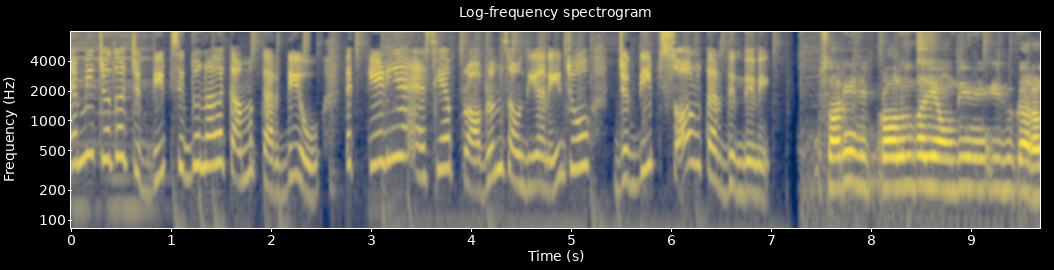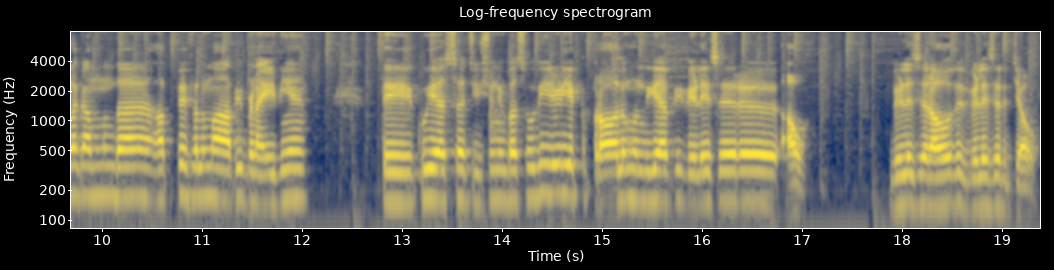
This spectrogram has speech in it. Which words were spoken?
ਐਮੀ ਜਦੋਂ ਜਗਦੀਪ ਸਿੱਧੂ ਨਾਲ ਕੰਮ ਕਰਦੇ ਹੋ ਤਾਂ ਕਿਹੜੀਆਂ ਐਸੀਆਂ ਪ੍ਰੋਬਲਮਸ ਆਉਂਦੀਆਂ ਨੇ ਜੋ ਜਗਦੀਪ ਸੋਲਵ ਕਰ ਦਿੰਦੇ ਨੇ? ਉਹ ਸਾਰੀਆਂ ਜੀ ਪ੍ਰੋਬਲਮ ਭਾਜੀ ਆਉਂਦੀ ਨੇ ਕਿ ਕੋਈ ਘਰ ਵਾਲਾ ਕੰਮ ਹੁੰਦਾ ਆਪੇ ਫਿਲਮਾਂ ਆਪ ਹੀ ਬਣਾਈ ਦੀਆਂ ਤੇ ਕੋਈ ਐਸਾ ਚੀਜ਼ ਨਹੀਂ ਬਸ ਉਹਦੀ ਜਿਹੜੀ ਇੱਕ ਪ੍ਰੋਬਲਮ ਹੁੰਦੀ ਹੈ ਵੀ ਵੇਲੇ ਸਿਰ ਆਓ। ਵੇਲੇ ਸਿਰ ਆਓ ਤੇ ਵੇਲੇ ਸਿਰ ਜਾਓ।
